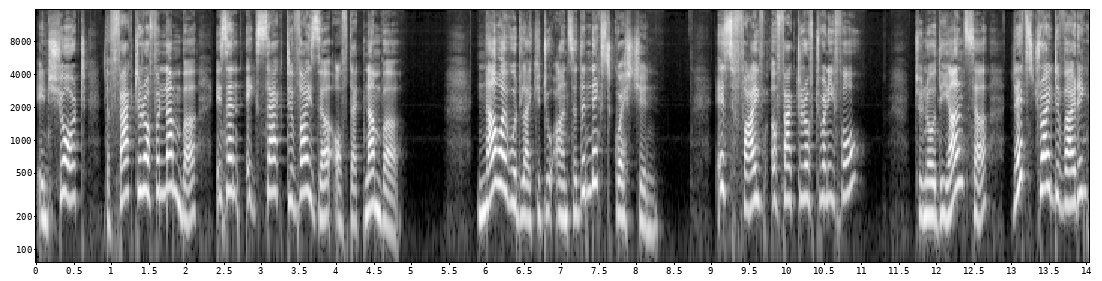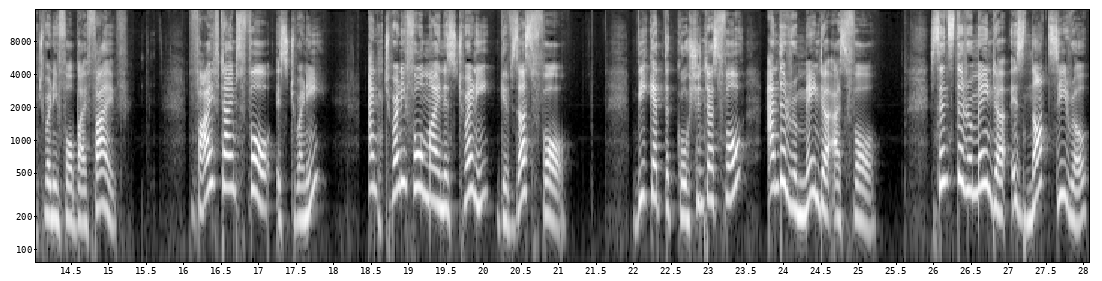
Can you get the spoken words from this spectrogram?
In short, the factor of a number is an exact divisor of that number. Now I would like you to answer the next question. Is 5 a factor of 24? To know the answer, let's try dividing 24 by 5. 5 times 4 is 20 and 24 minus 20 gives us 4. We get the quotient as 4 and the remainder as 4. Since the remainder is not 0,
